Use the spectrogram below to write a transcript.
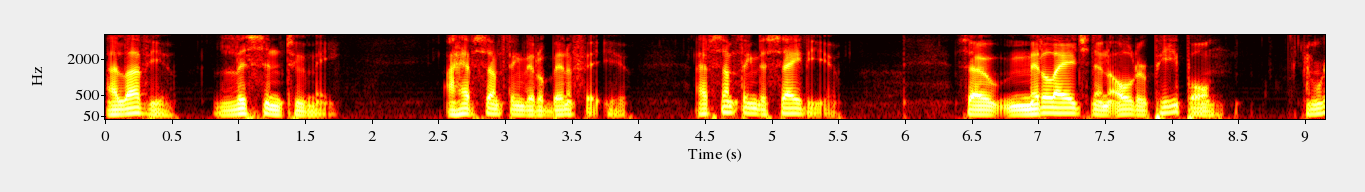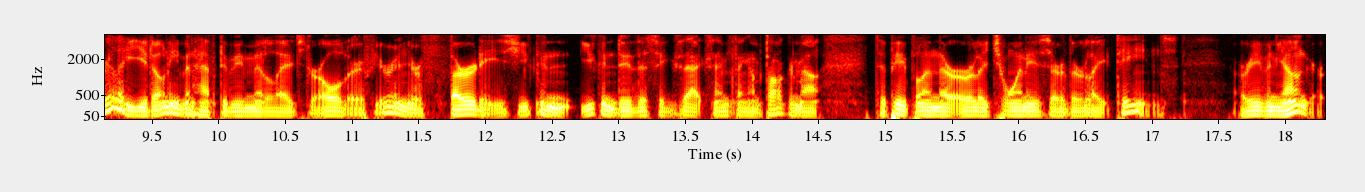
I love you. Listen to me. I have something that'll benefit you. I have something to say to you. So, middle aged and older people, and really you don't even have to be middle aged or older. If you're in your 30s, you can you can do this exact same thing I'm talking about to people in their early 20s or their late teens or even younger.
